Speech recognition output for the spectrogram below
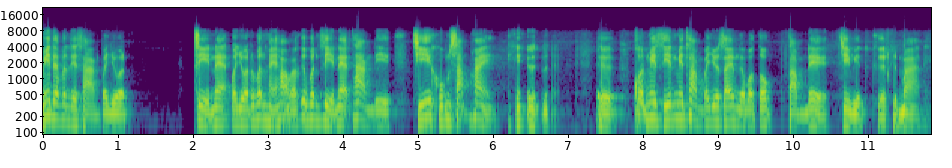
มีแต่เพิ่นสิสร้างประโยชน์สี่แนะประโยชน์เพิ่นให้เฮาก็คือเพิ่นสี่แนะทางดี ชี้คุ้มทรัพย์ให้เออคนมีศีลมีธรรมไปอยู่ไสมันก็บ่ตกต่ำเด้ชีวิตเกิดขึ้นมานี่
